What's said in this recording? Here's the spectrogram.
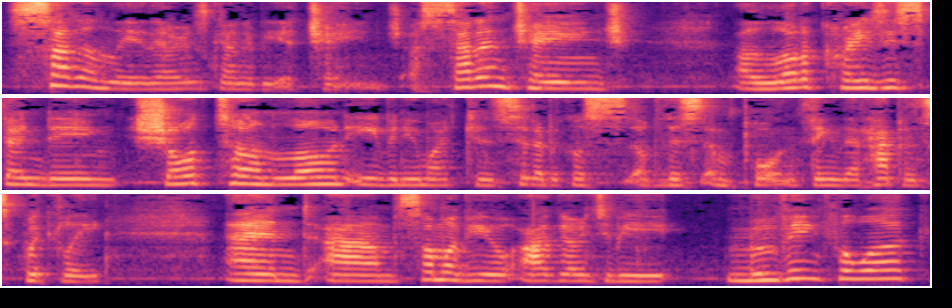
Suddenly there is going to be a change. A sudden change. A lot of crazy spending. Short-term loan even you might consider because of this important thing that happens quickly. And um, some of you are going to be moving for work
